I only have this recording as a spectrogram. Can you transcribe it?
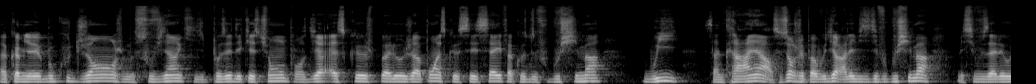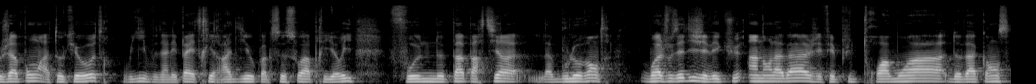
Euh, comme il y avait beaucoup de gens, je me souviens, qui posaient des questions pour se dire est-ce que je peux aller au Japon? Est-ce que c'est safe à cause de Fukushima? Oui, ça ne craint rien. c'est sûr, je vais pas vous dire allez visiter Fukushima, mais si vous allez au Japon, à Tokyo autre, oui, vous n'allez pas être irradié ou quoi que ce soit a priori. Faut ne pas partir la boule au ventre. Moi, je vous ai dit, j'ai vécu un an là-bas, j'ai fait plus de trois mois de vacances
